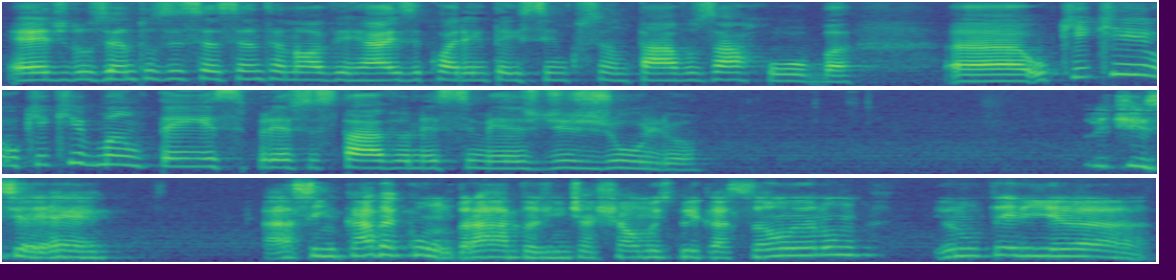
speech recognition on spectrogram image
é de R$ 269,45 arroba. Uh, o que, que, o que, que mantém esse preço estável nesse mês de julho? Letícia, é, assim, cada contrato a gente achar uma explicação, eu não, eu não teria,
